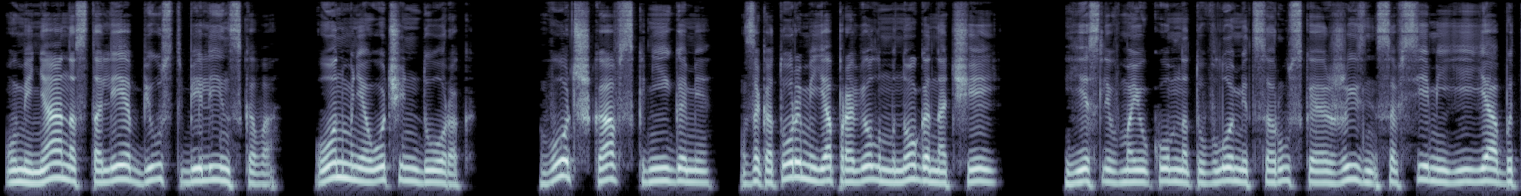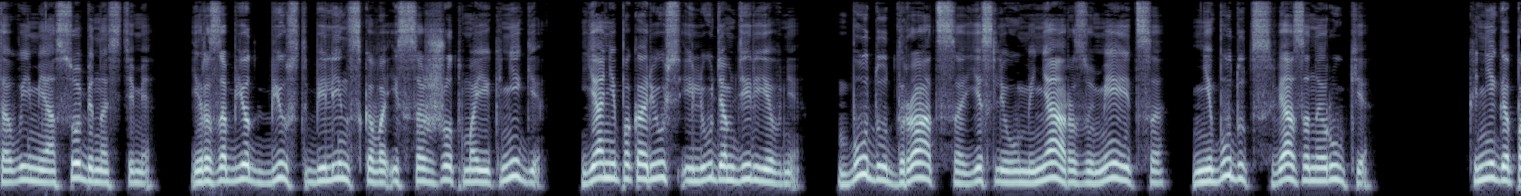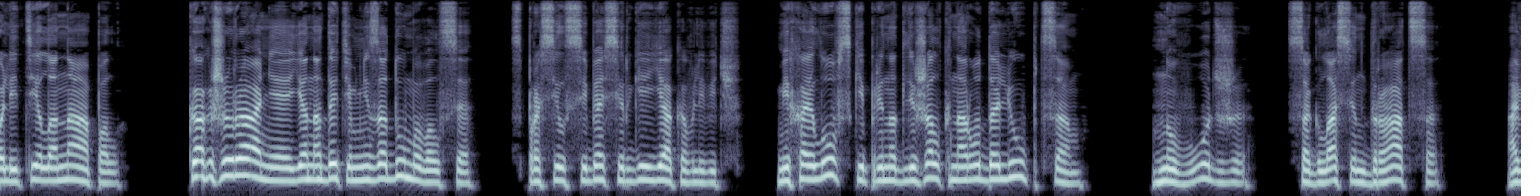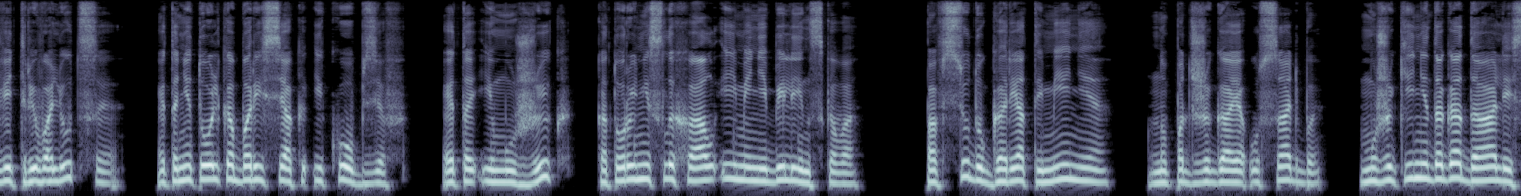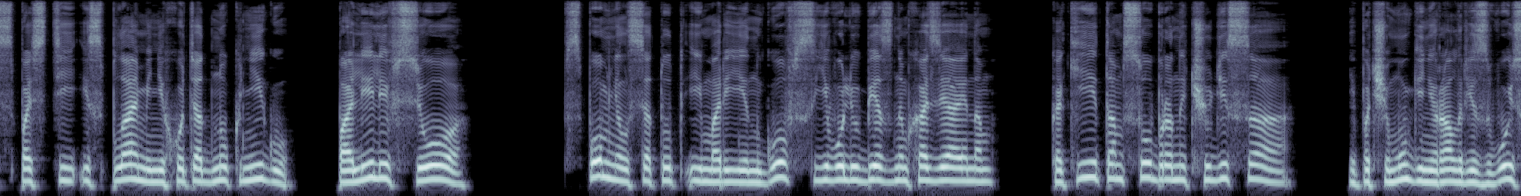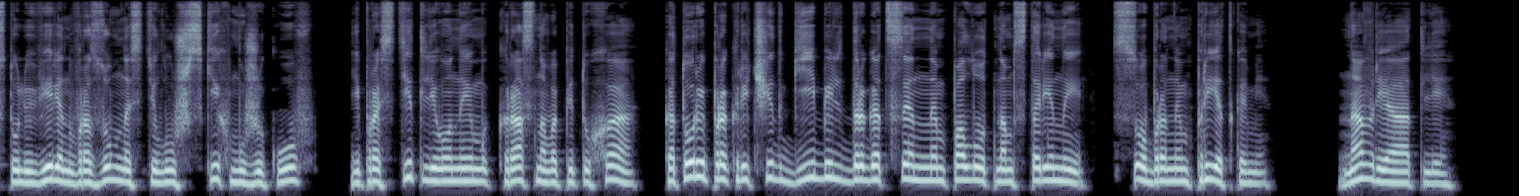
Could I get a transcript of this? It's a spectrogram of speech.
у меня на столе бюст Белинского. Он мне очень дорог. Вот шкаф с книгами, за которыми я провел много ночей. Если в мою комнату вломится русская жизнь со всеми ее бытовыми особенностями и разобьет бюст Белинского и сожжет мои книги, я не покорюсь и людям деревни. Буду драться, если у меня, разумеется, не будут связаны руки. Книга полетела на пол. Как же ранее я над этим не задумывался, спросил себя Сергей Яковлевич. Михайловский принадлежал к народолюбцам. Но вот же, согласен драться. А ведь революция — это не только Борисяк и Кобзев. Это и мужик, который не слыхал имени Белинского. Повсюду горят имения, но, поджигая усадьбы, мужики не догадались спасти из пламени хоть одну книгу. Полили все. Вспомнился тут и Мариенгоф с его любезным хозяином. Какие там собраны чудеса! И почему генерал Резвой столь уверен в разумности лужских мужиков? И простит ли он им красного петуха, который прокричит гибель драгоценным полотнам старины, собранным предками? Навряд ли.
